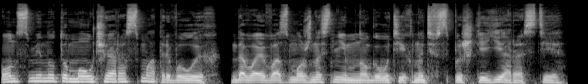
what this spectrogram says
Он с минуту молча рассматривал их, давая возможность немного утихнуть вспышки ярости.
